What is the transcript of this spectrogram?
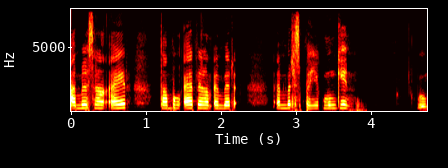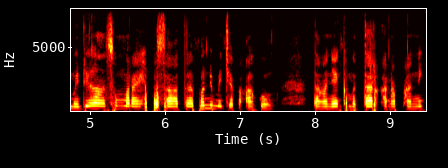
Ambil selang air, tampung air dalam ember ember sebanyak mungkin. Bu Media langsung meraih pesawat telepon di meja Pak Agung. Tangannya gemetar karena panik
